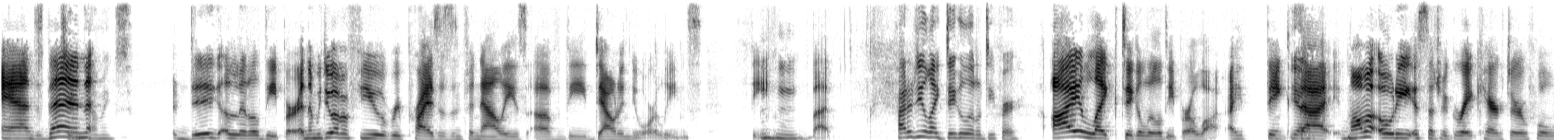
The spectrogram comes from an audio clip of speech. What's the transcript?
and Jim then Cummings. dig a little deeper. And then we do have a few reprises and finales of the Down in New Orleans theme. But How did you like dig a little deeper? I like dig a little deeper a lot. I think Yeah. that Mama Odie is such a great character. We'll,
